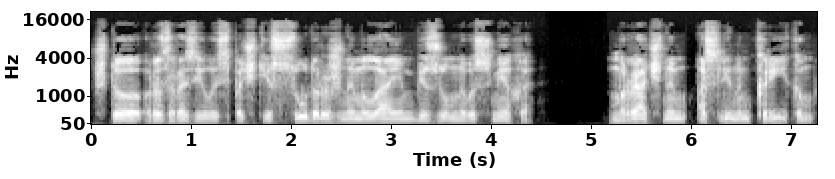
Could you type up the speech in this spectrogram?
что разразилась почти судорожным лаем безумного смеха, мрачным ослиным криком,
